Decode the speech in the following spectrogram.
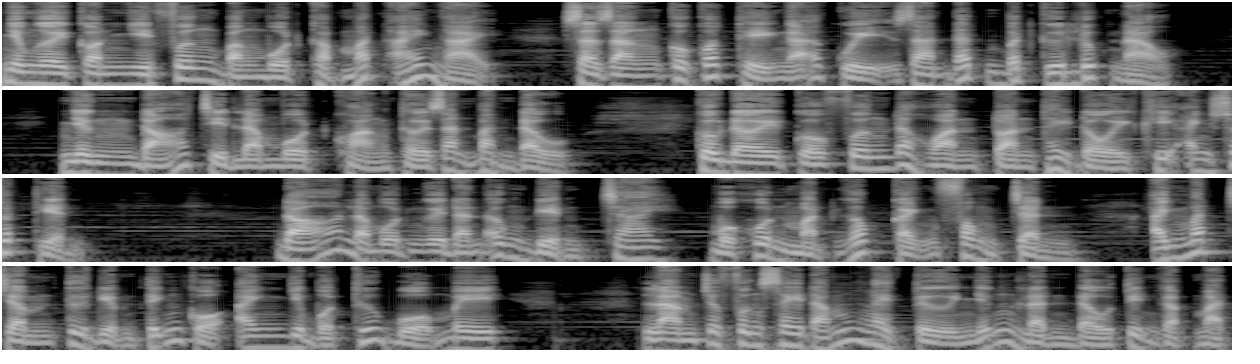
Nhiều người còn nhìn Phương bằng một cặp mắt ái ngại, sợ rằng cô có thể ngã quỵ ra đất bất cứ lúc nào. Nhưng đó chỉ là một khoảng thời gian ban đầu. Cuộc đời của Phương đã hoàn toàn thay đổi khi anh xuất hiện. Đó là một người đàn ông điển trai, một khuôn mặt góc cạnh phong trần, ánh mắt trầm tư điểm tĩnh của anh như một thứ bùa mê, làm cho Phương say đắm ngay từ những lần đầu tiên gặp mặt.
